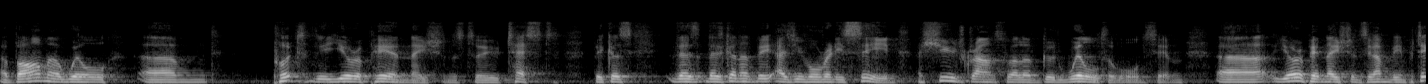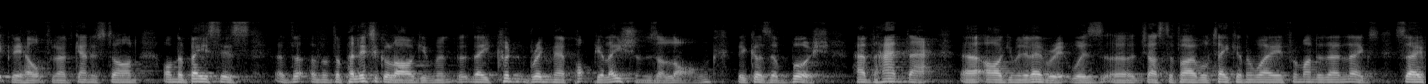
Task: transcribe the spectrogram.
Obama will um, put the European nations to test because there's, there's going to be, as you've already seen, a huge groundswell of goodwill towards him. Uh, European nations who haven't been particularly helpful in Afghanistan on the basis of the, of the political argument that they couldn't bring their populations along because of Bush have had that uh, argument, if ever it was uh, justifiable, taken away from under their legs. So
